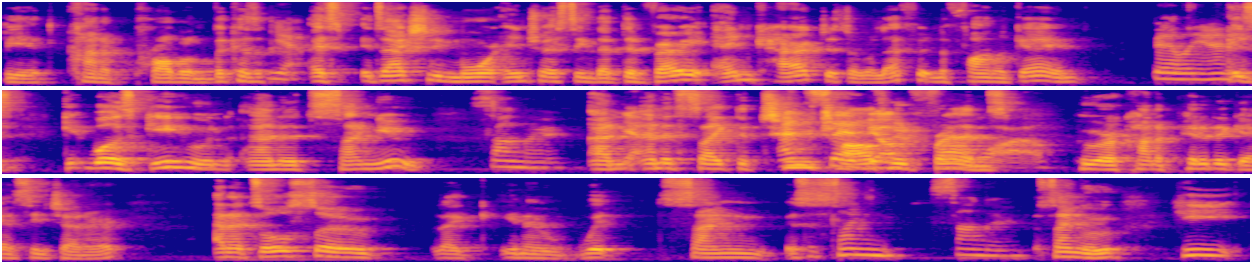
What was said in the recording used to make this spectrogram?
be a kind of problem because Yeah. it's it's actually more interesting that the very end characters that were left in the final game barely any. is well, it's Gihun and it's Sangyu, Sangwoo. and Yeah. and it's like the two and childhood friends who are kind of pitted against each other, and it's also like you know with Sang is it Sang Sangwoo. Sangwoo he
